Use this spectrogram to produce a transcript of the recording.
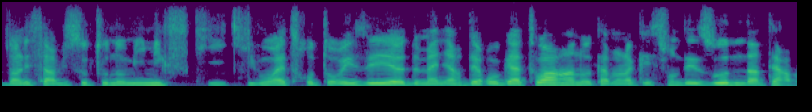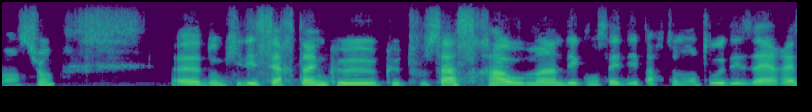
dans les services autonomie mixte qui, qui vont être autorisés de manière dérogatoire, hein, notamment la question des zones d'intervention. Euh, donc il est certain que, tout ça sera aux mains des conseils départementaux et des ARS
